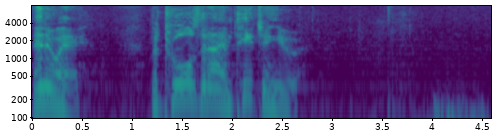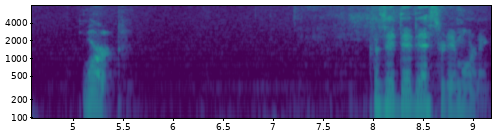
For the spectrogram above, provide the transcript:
Anyway, the tools that I am teaching you work. Because they did yesterday morning.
